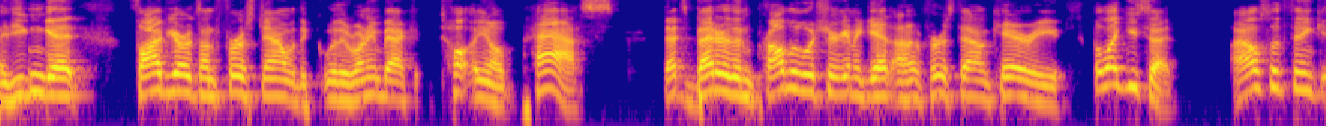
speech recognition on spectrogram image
if you can get five yards on first down with a, with a running back, you know, pass that's better than probably what you're going to get on a first down carry. But like you said, I also think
